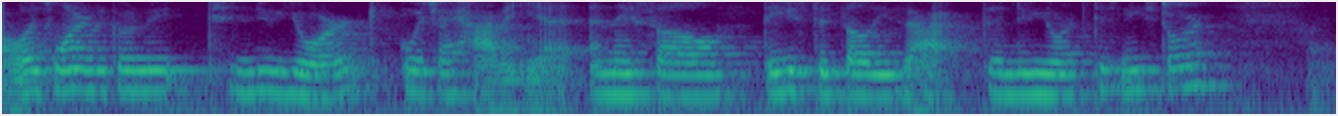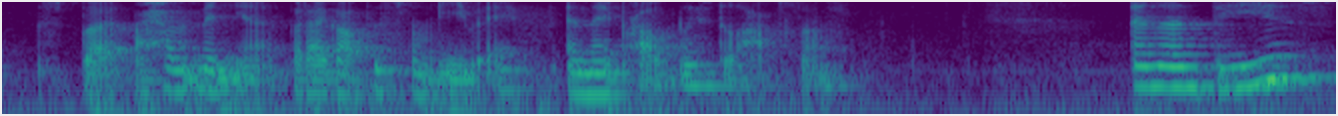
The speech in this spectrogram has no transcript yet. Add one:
always wanted to go to New York, which I haven't yet. And they sell, they used to sell these at the New York Disney store, but I haven't been yet. But I got this from eBay and they probably still have some. And then these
